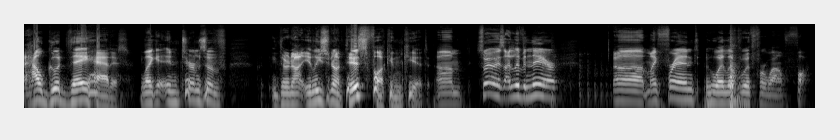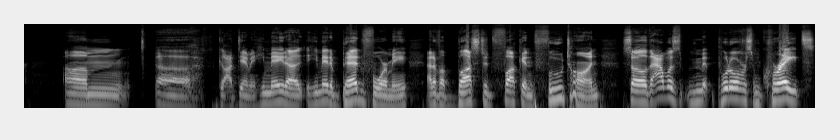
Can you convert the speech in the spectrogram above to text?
how good they had it. Like in terms of they're not at least you're not this fucking kid. Um, so anyways, I live in there. Uh, my friend who I lived with for a while, fuck. Um, uh, god damn it he made a he made a bed for me out of a busted fucking futon. So that was put over some crates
